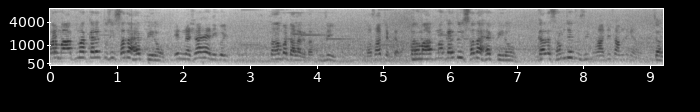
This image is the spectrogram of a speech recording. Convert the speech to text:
ਪਰਮਾਤਮਾ ਕਰੇ ਤੁਸੀਂ ਸਦਾ ਹੈਪੀ ਰਹੋ। ਇਹ ਨਸ਼ਾ ਹੈ ਨਹੀਂ ਕੋਈ ਤਾਂ ਵੱਡਾ ਲੱਗਦਾ। ਜੀ। ਬਸ ਆ ਚੱਕਰ ਆ। ਪਰਮਾਤਮਾ ਕਰੇ ਤੁਸੀਂ ਸਦਾ ਹੈਪੀ ਰਹੋ। ਗੱਲ ਸਮਝੇ ਤੁਸੀਂ? ਹਾਂਜੀ ਸਮਝ ਗਿਆ। ਚਲੋ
